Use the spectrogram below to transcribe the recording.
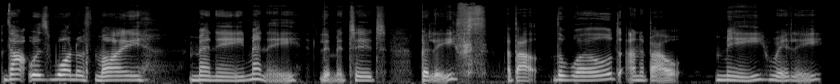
that was one of my many many limited beliefs about the world and about me really.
